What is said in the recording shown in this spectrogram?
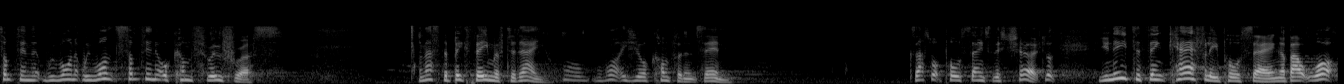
Something that we want, we want something that will come through for us. And that's the big theme of today. Well, what is your confidence in? Because that's what Paul's saying to this church. Look, you need to think carefully, Paul's saying, about what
